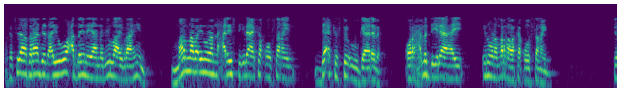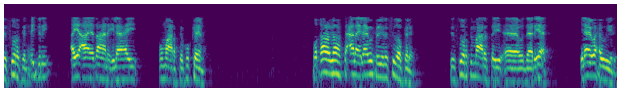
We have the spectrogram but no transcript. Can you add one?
Marka sidaa daraaddeed ayuu u caddaynayaa nabiyullahi ibraahim marnaba inuuna naxariista ilaahay ka quusanayn da' kasta uu gaaraba oo raxmadda ilaahay inuuna marnaba ka quusanayn fi suurati alxijri ayaa aayadahana ilaahay u maaragtay ku keena wa qaala lahu tacala ilahay wuxuu yidhi sidoo kale fi suurati maaragtay wadaariyaat ilahay waxa uu yidhi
